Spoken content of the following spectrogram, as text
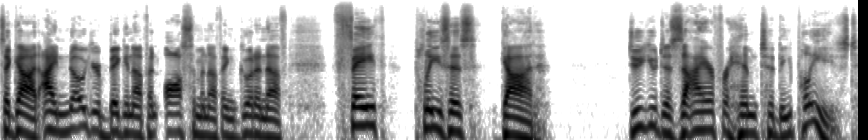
to God. I know you're big enough and awesome enough and good enough. Faith pleases God. Do you desire for him to be pleased?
